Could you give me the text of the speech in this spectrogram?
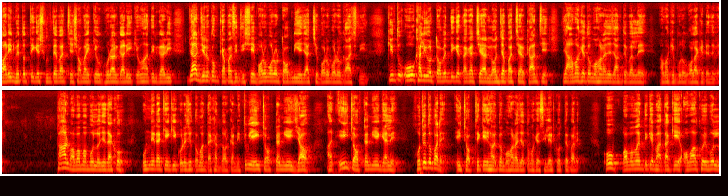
বাড়ির ভেতর থেকে শুনতে পাচ্ছে সবাই, কেউ ঘোড়ার গাড়ি, কেউ হাতির গাড়ি, যার যেরকম ক্যাপাসিটি সে বড় বড় টব নিয়ে যাচ্ছে, বড় বড় গাছ নিয়ে। কিন্তু ও খালি ওর টবের দিকে তাকাচ্ছে আর লজ্জা পাচ্ছে আর কাঁদছে যে আমাকে তো মহারাজা জানতে পারলে আমাকে পুরো গলা কেটে দেবে। তার বাবা মা বলল যে, দেখো, অন্যেরা কে কী করেছে তোমার দেখার দরকার নেই। তুমি এই টপটা নিয়েই যাও। আর এই টপটা নিয়ে গেলে হতে তো পারে, এই টপ থেকেই হয়তো মহারাজা তোমাকে সিলেক্ট করতে পারে। ও বাবা মায়ের দিকে তাকিয়ে অবাক হয়ে বলল,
